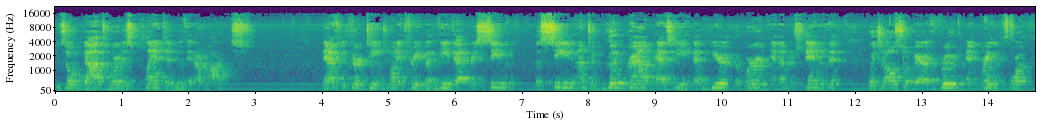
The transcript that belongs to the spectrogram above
And so God's word is planted within our hearts. Matthew 13, 23, but he that receiveth the seed unto good ground as he that heareth the word and understandeth it, which also beareth fruit and bringeth forth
